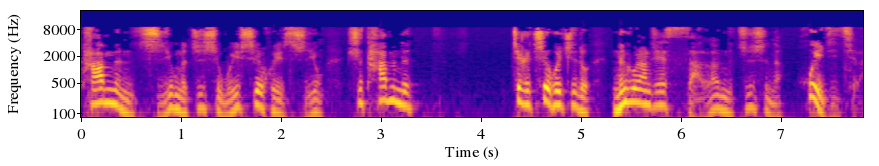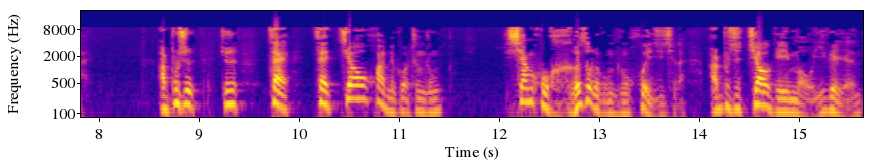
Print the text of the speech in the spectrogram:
他们使用的知识为社会使用，使他们的这个社会制度能够让这些散乱的知识呢汇集起来，而不是就是在在交换的过程中，相互合作的过程中汇集起来，而不是交给某一个人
